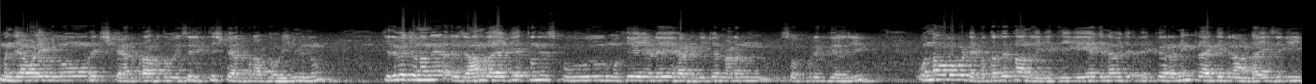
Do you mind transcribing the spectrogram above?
ਮੰਜਾਵਾਲੀ ਵੱਲੋਂ ਇੱਕ ਸ਼ਿਕਾਇਤ ਪ੍ਰਾਪਤ ਹੋਈ ਸੀ, ਲਿਖਤੀ ਸ਼ਿਕਾਇਤ ਪ੍ਰਾਪਤ ਹੋਈ ਜੀ ਮੈਨੂੰ, ਜਿਹਦੇ ਵਿੱਚ ਉਹਨਾਂ ਨੇ ਇਲਜ਼ਾਮ ਲਾਇਆ ਕਿ ਇੱਥੋਂ ਦੇ ਸਕੂਲ ਮੁਖੀ ਜਿਹੜੇ head teacher madam Sukhpreet Gill ji, ਉਹਨਾਂ ਵੱਲੋਂ ਵੱਡੇ ਪੱਧਰ ਤੇ ਧਾਂਦਲੀ ਕੀਤੀ ਗਈ ਹੈ, ਜਿਨ੍ਹਾਂ ਵਿੱਚ ਇੱਕ ਰਨਿੰਗ ਟਰੈਕ ਦੀ ਗ੍ਰਾਂਟ ਆਈ ਸੀਗੀ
